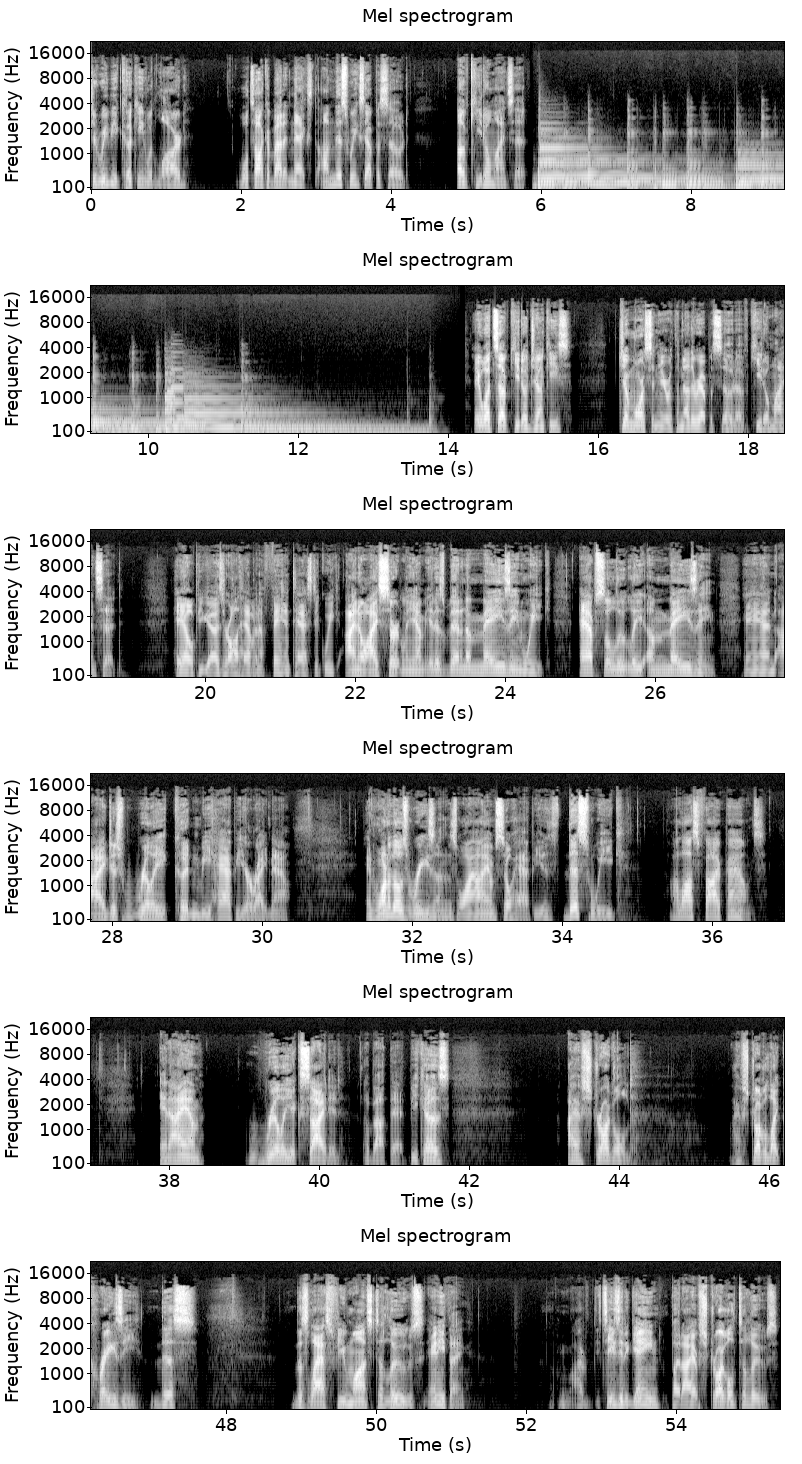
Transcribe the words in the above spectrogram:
Should we be cooking with lard? We'll talk about it next on this week's episode of Keto Mindset. Hey, what's up, Keto Junkies? Jim Morrison here with another episode of Keto Mindset. Hey, I hope you guys are all having a fantastic week. I know I certainly am. It has been an amazing week. Absolutely amazing. And I just really couldn't be happier right now. And one of those reasons why I am so happy is this week I lost five pounds. And I am really excited about that because I have struggled. I've struggled like crazy this this last few months to lose anything. I've, it's easy to gain, but I have struggled to lose.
